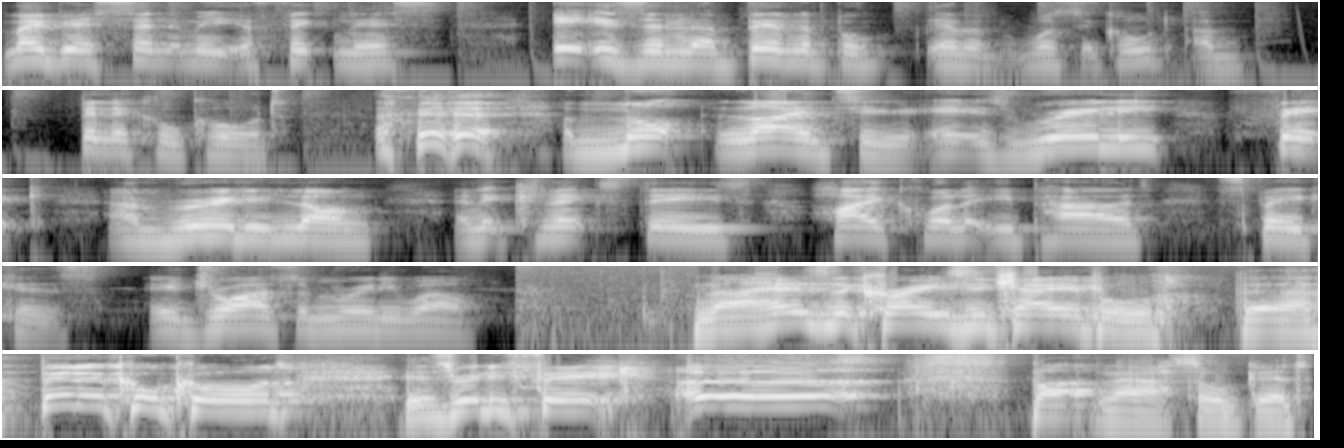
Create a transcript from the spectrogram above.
maybe a centimeter thickness. It is an umbilical, uh, what's it called? A umbilical cord. I'm not lying to you. It is really thick and really long and it connects these high quality powered speakers. It drives them really well. Now here's the crazy cable. The umbilical cord is really thick, uh, but nah, it's all good.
